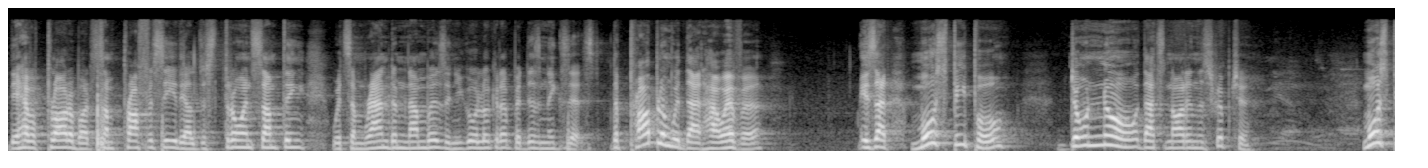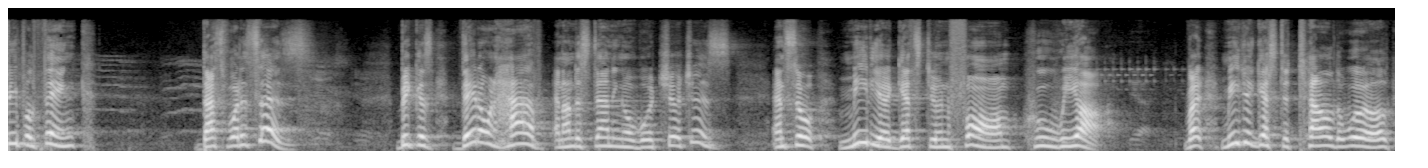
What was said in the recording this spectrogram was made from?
they have a plot about some prophecy. They'll just throw in something with some random numbers and you go look it up, it doesn't exist. The problem with that, however, is that most people don't know that's not in the scripture. Most people think that's what it says because they don't have an understanding of what church is. And so media gets to inform who we are. Right? Media gets to tell the world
